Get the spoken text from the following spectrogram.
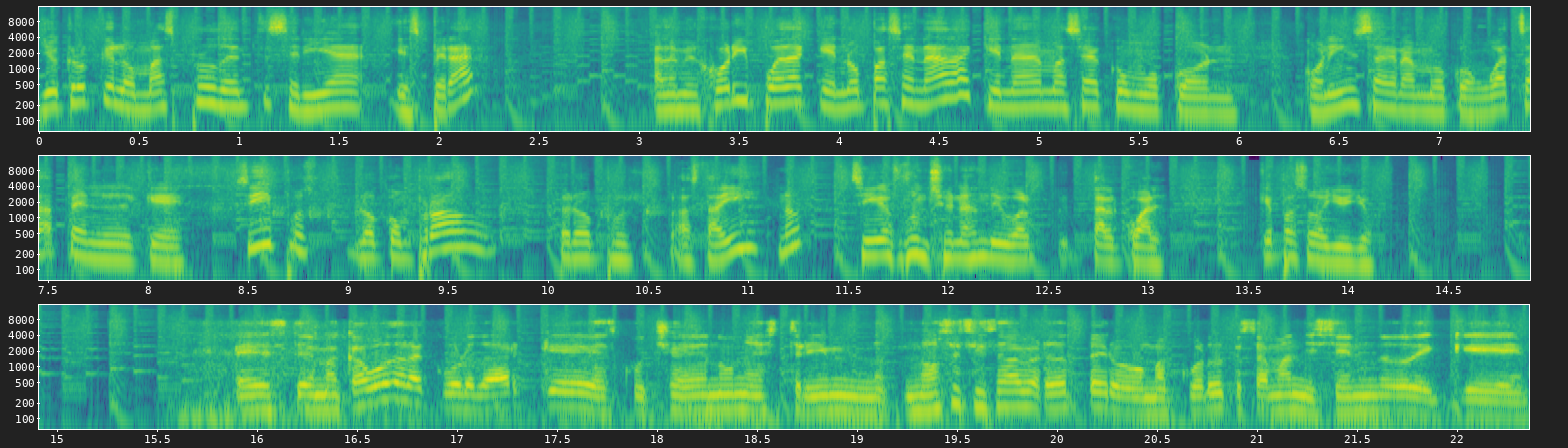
yo creo que lo más prudente sería esperar. A lo mejor y pueda que no pase nada, que nada más sea como con, con Instagram o con WhatsApp en el que sí, pues lo compró, pero pues hasta ahí, ¿no? Sigue funcionando igual tal cual. ¿Qué pasó, Yuyo? Este, me acabo de recordar que escuché en un stream, no, no sé si sea verdad, pero me acuerdo que estaban diciendo de que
